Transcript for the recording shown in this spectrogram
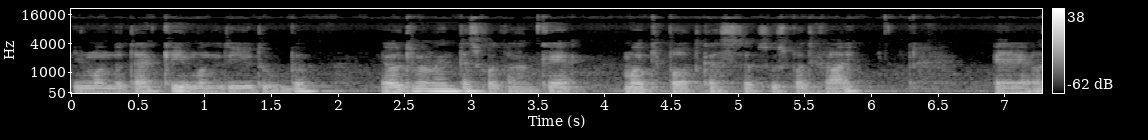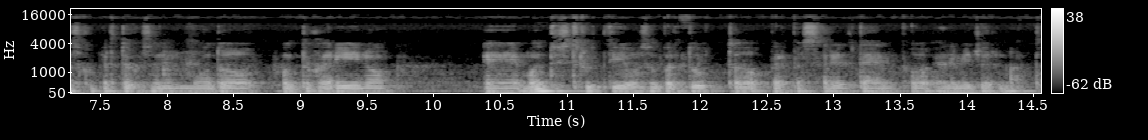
il mondo tech, il mondo di YouTube e ultimamente ascolto anche molti podcast su Spotify e ho scoperto che sono un modo molto carino e molto istruttivo soprattutto per passare il tempo e le mie giornate.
